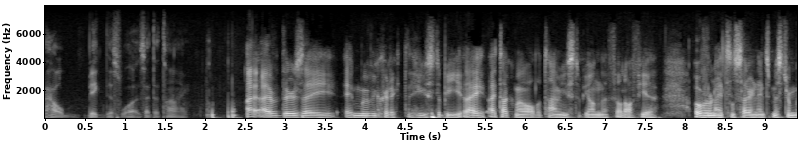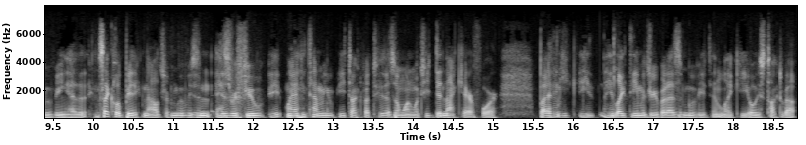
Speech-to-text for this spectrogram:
how big this was at the time. I, I there's a, a movie critic that used to be I, I talk about all the time. He used to be on the Philadelphia overnights on Saturday nights. Mr. Movie had an encyclopedic knowledge of movies. And his review, he, anytime he, he talked about 2001, which he did not care for, but I think he, he he liked the imagery, but as a movie he didn't like. He always talked about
